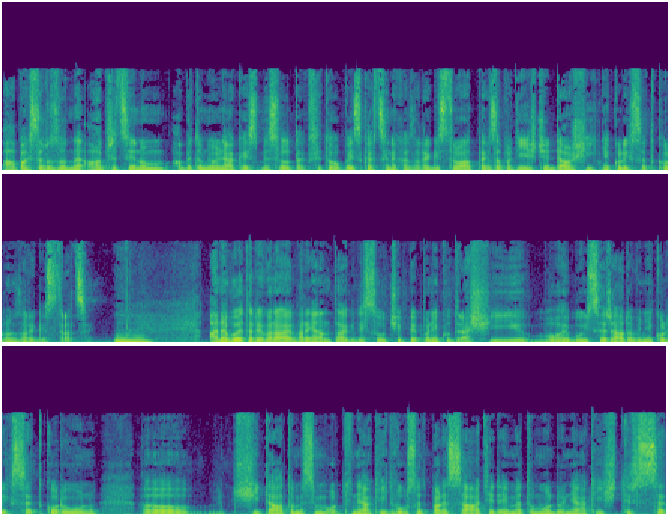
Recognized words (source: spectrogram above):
a pak se rozhodne, ale přeci jenom, aby to mělo nějaký smysl, tak si toho pejska chci nechat zaregistrovat, tak zaplatí ještě dalších několik set korun za registraci. Mm-hmm. A nebo je tady právě varianta, kdy jsou čipy poněkud dražší, pohybují se řádově několik set korun, eh, čítá to, myslím, od nějakých 250, dejme tomu, do nějakých 400,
